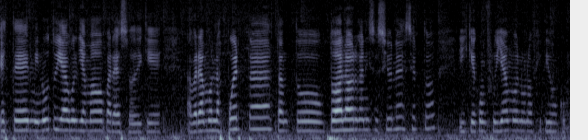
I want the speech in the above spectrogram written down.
este es el minuto y hago el llamado para eso, de que abramos las puertas, tanto todas las organizaciones, ¿cierto? Y que confluyamos en un objetivo común.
